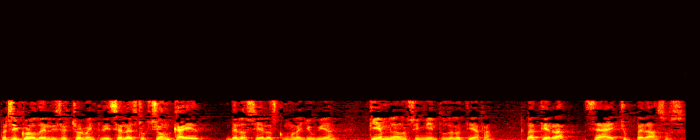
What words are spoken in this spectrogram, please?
Versículo del 18 al 20 dice, la destrucción cae de los cielos como la lluvia, tiemblan los cimientos de la tierra, la tierra se ha hecho pedazos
